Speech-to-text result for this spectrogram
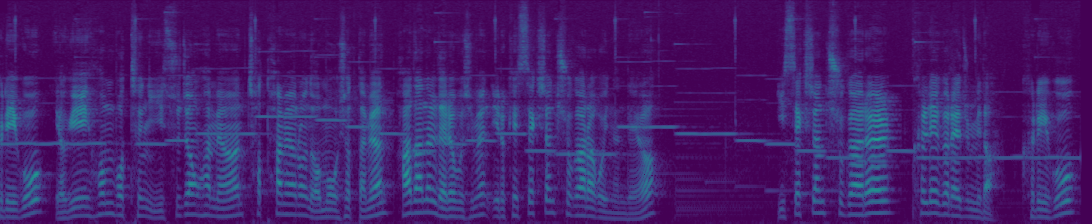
그리고 여기 홈 버튼 이 수정 화면 첫 화면으로 넘어오셨다면 하단을 내려보시면 이렇게 섹션 추가라고 있는데요. 이 섹션 추가를 클릭을 해줍니다. 그리고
